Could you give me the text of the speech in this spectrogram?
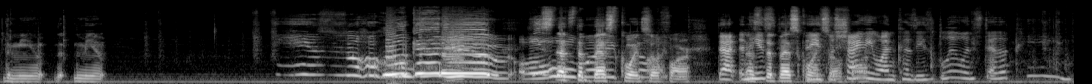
the Mew. The, the Mew. He's so Look at him! Oh that's the best coin so far. That and That's he's the best coin he's so a shiny far. one because he's blue instead of pink.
